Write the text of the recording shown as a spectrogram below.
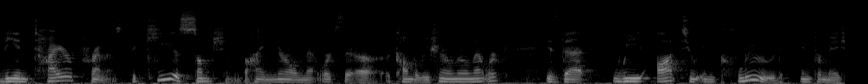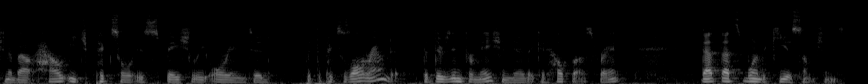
The entire premise, the key assumption behind neural networks, that uh, a convolutional neural network, is that we ought to include information about how each pixel is spatially oriented with the pixels all around it. That there's information there that could help us, right? That that's one of the key assumptions.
